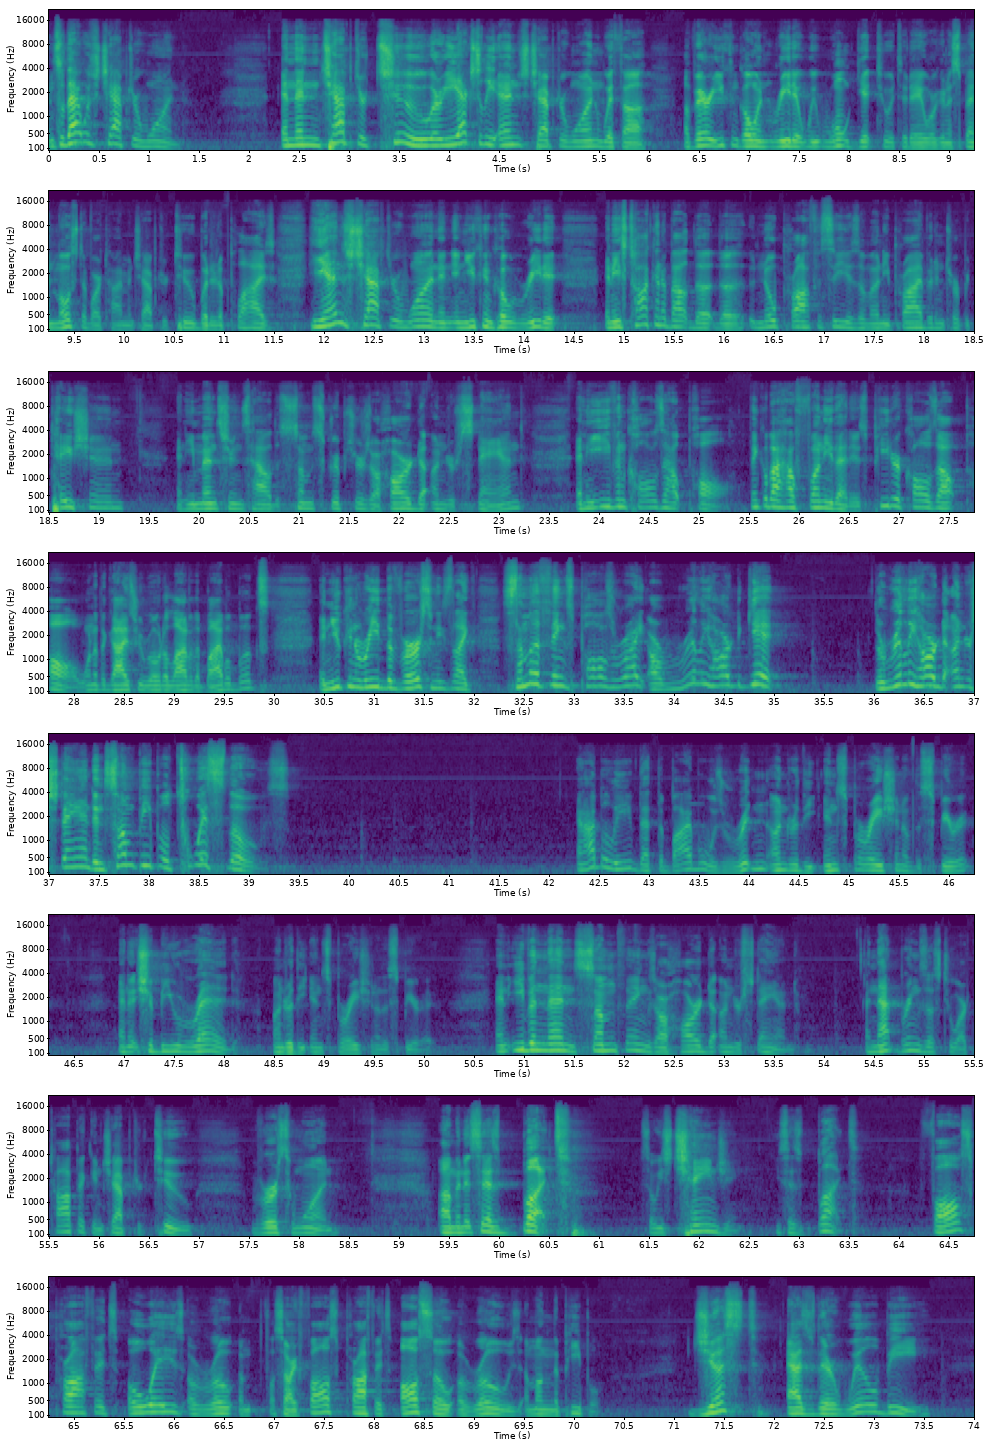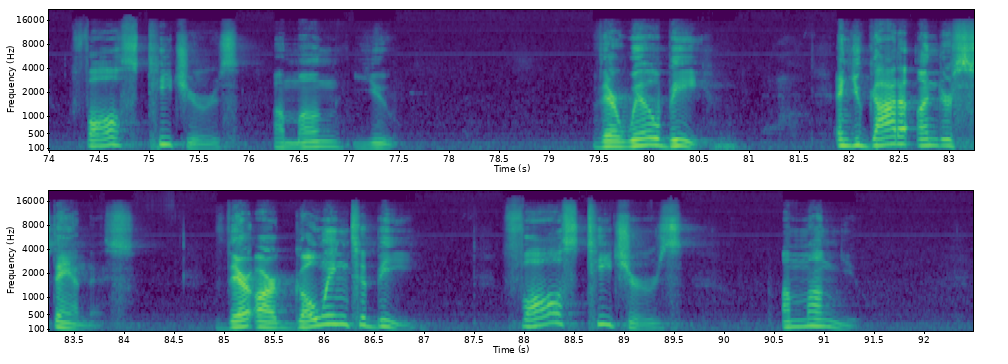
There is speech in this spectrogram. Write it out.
And so that was chapter 1. And then chapter 2, where he actually ends chapter 1 with a, a very, you can go and read it. We won't get to it today. We're going to spend most of our time in chapter 2, but it applies. He ends chapter 1, and, and you can go read it. And he's talking about the, the no prophecy is of any private interpretation. And he mentions how the, some scriptures are hard to understand. And he even calls out Paul. Think about how funny that is. Peter calls out Paul, one of the guys who wrote a lot of the Bible books. And you can read the verse, and he's like, some of the things Paul's right are really hard to get. They're really hard to understand, and some people twist those. And I believe that the Bible was written under the inspiration of the Spirit, and it should be read under the inspiration of the Spirit. And even then, some things are hard to understand. And that brings us to our topic in chapter 2, verse 1. Um, and it says, but. So he's changing. He says, but false prophets always arose, um, sorry, false prophets also arose among the people, just as there will be false teachers among you. There will be. And you got to understand this. There are going to be false teachers among you.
